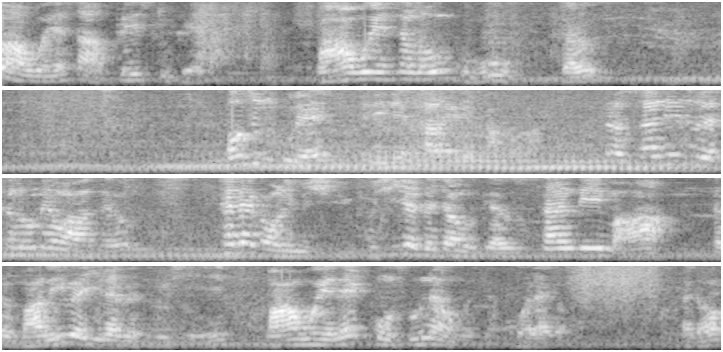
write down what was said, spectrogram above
powers are placed together ဘာဝယ်နှလုံးကိုကျွန်တော်တို့အုပ်စုတစ်ခုလည်းအနေနဲ့ထားလိုက်တဲ့အခါမှာအဲ့တော့ Sunday ဆိုတဲ့စလုံးထဲမှာကျွန်တော်တို့ ထက်တဲ့ကောင်လေးမရှိဘူးမရှိတဲ့အတွက်ကြောင့်ဆရာတို့ Sunday မှာကျွန်တော်ဗာလေးပဲရေးလိုက်ပဲသူလို့ရှိရင်ဘာဝယ်နဲ့ consonant ကိုပဲဆရာခွဲလိုက်တော့အဲ့တော့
